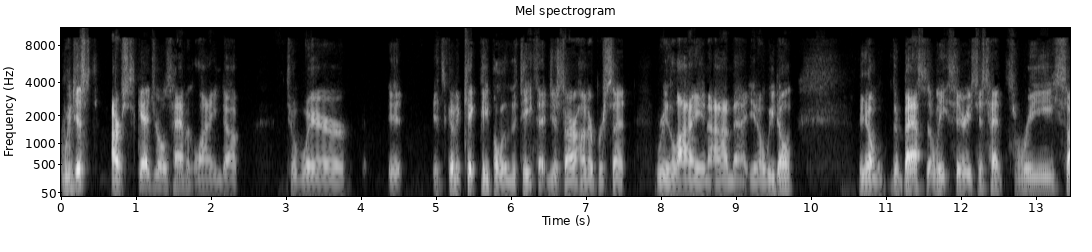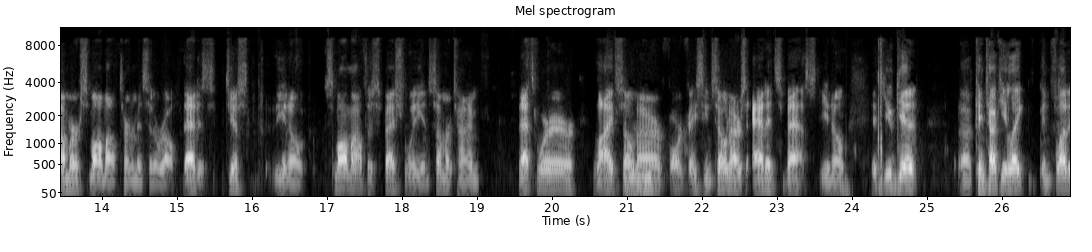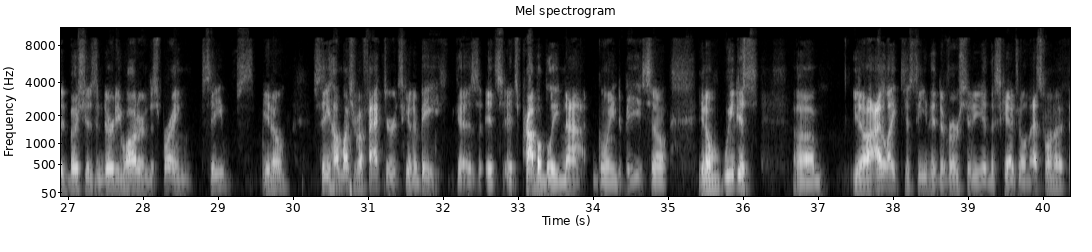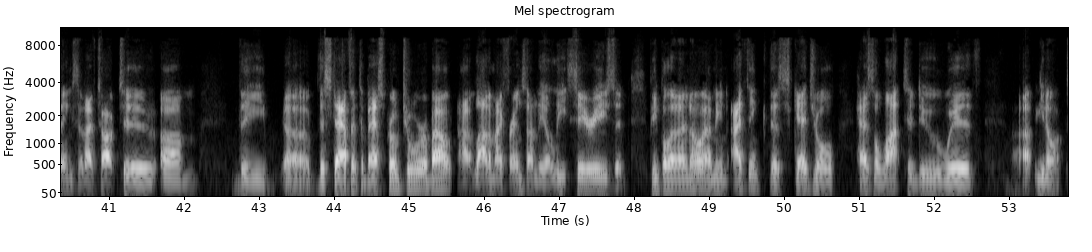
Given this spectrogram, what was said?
we just our schedules haven't lined up to where it it's going to kick people in the teeth that just are 100% relying on that. You know we don't you know, the Bass Elite Series just had three summer smallmouth tournaments in a row. That is just, you know, smallmouth, especially in summertime, that's where live sonar, forward facing sonar is at its best. You know, if you get uh, Kentucky Lake in flooded bushes and dirty water in the spring, see, you know, see how much of a factor it's going to be because it's it's probably not going to be. So, you know, we just um, you know, I like to see the diversity in the schedule, and that's one of the things that I've talked to um, the uh, the staff at the Bass Pro Tour about. A lot of my friends on the Elite Series and people that I know. I mean, I think the schedule has a lot to do with uh, you know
